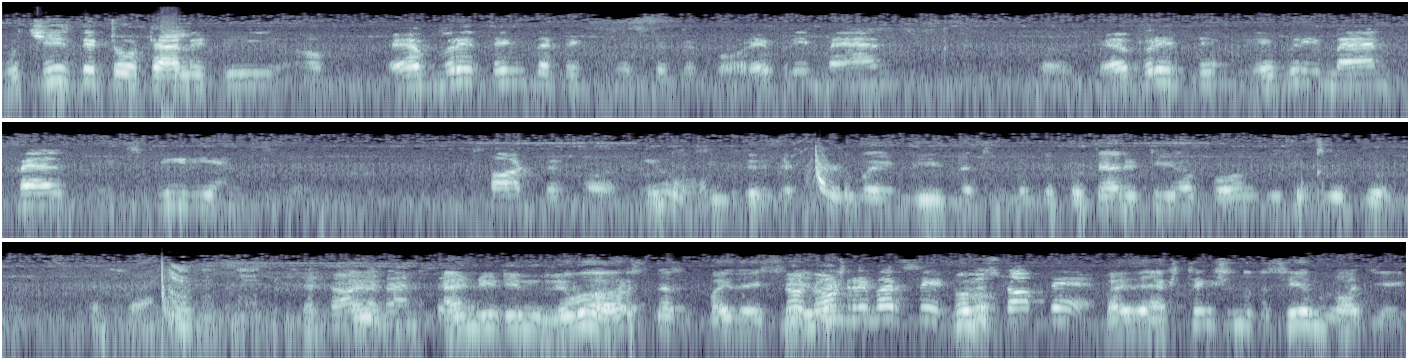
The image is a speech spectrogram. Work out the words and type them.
which is the totality of everything that existed before. Every man, uh, everything, every man felt, experienced, thought before you. There is a world mind nothing but the totality of all these individuals. That's all And, that I'm saying. and it in reverse, that by the no, don't reverse it. No, you no. stop there. by the extension of the same logic,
